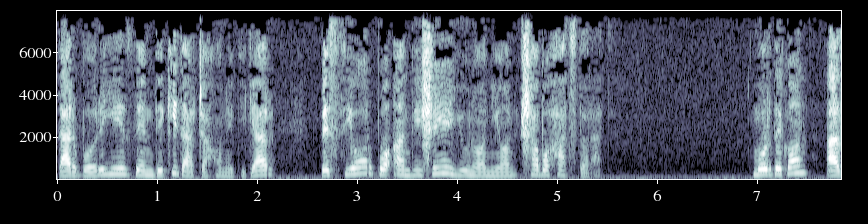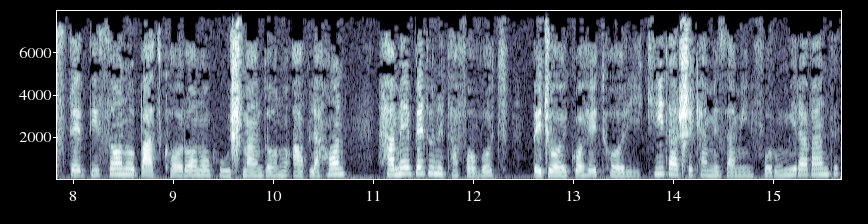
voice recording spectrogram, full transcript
درباره زندگی در جهان دیگر بسیار با اندیشه یونانیان شباهت دارد. مردگان از قدیسان و بدکاران و هوشمندان و ابلهان همه بدون تفاوت به جایگاه تاریکی در شکم زمین فرو می روند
